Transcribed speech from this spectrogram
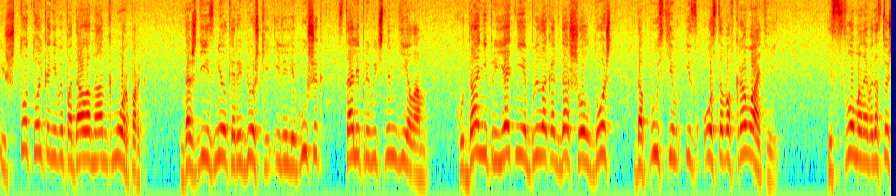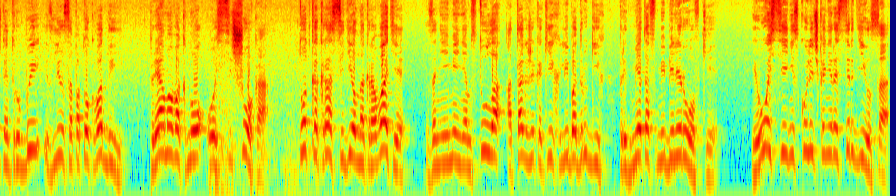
и что только не выпадало на Ангморпорг. Дожди из мелкой рыбешки или лягушек стали привычным делом. Куда неприятнее было, когда шел дождь, допустим, из остовов кроватей. Из сломанной водосточной трубы излился поток воды прямо в окно Осси Шока. Тот как раз сидел на кровати за неимением стула, а также каких-либо других предметов мебелировки. И Осси нисколечко не рассердился.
